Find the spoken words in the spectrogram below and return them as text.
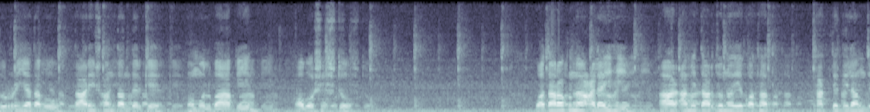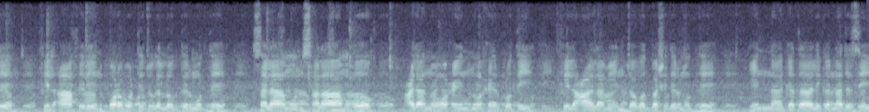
দুররিয়াতাহু, তারই সন্তানদেরকে, হুমুল বাকিন, অবশিষ্ট। ওয়াতারকনা আলাইহি, আর আমি তার জন্য এ কথা থাকতে দিলাম যে, ফিল আখিরিন, পরবর্তী যুগের লোকদের মধ্যে সালামুন, সালাম হোক, আলা নূহিন, নূহের প্রতি ফিল আলামিন, জগৎবাসীদের মধ্যে। ইন্না কাযালিকা নাজজি,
